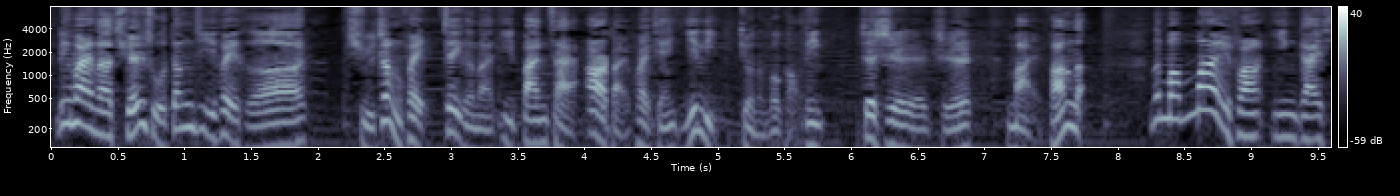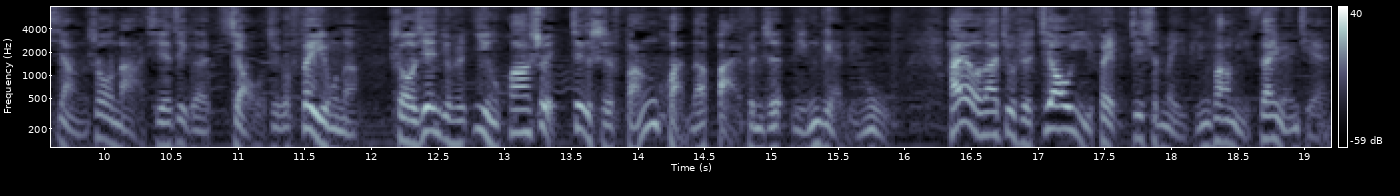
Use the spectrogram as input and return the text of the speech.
另外呢，权属登记费和取证费，这个呢一般在二百块钱以里就能够搞定。这是指买方的。那么卖方应该享受哪些这个缴这个费用呢？首先就是印花税，这个是房款的百分之零点零五。还有呢就是交易费，这是每平方米三元钱。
